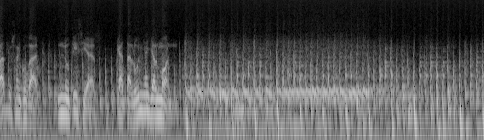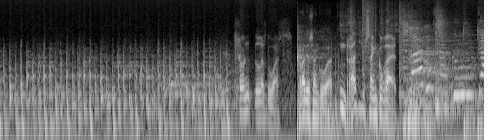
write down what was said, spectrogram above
Ràdio Sant Cugat. Notícies. Catalunya i el món. Són les dues. Ràdio Sant Cugat. Ràdio Sant Cugat. Ràdio Sant Cugat.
